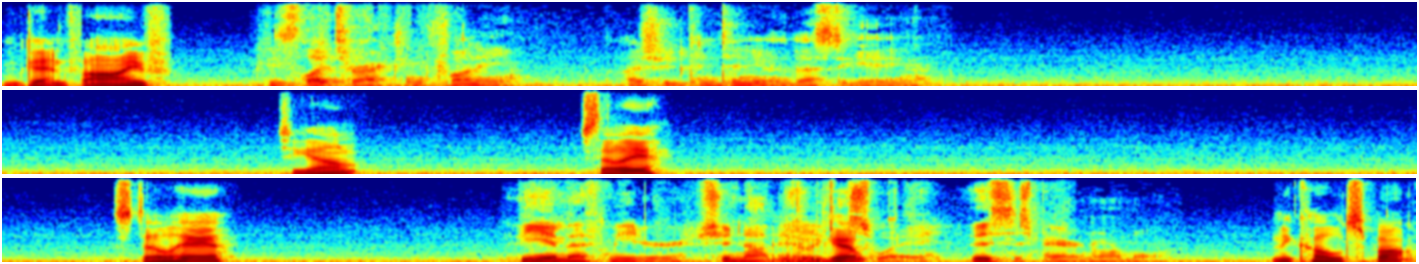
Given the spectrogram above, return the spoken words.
I'm getting five. These lights are acting funny. I should continue investigating. Is he gone? Still here? Still here? The EMF meter should not There we go. this way. This is paranormal. Any cold spot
